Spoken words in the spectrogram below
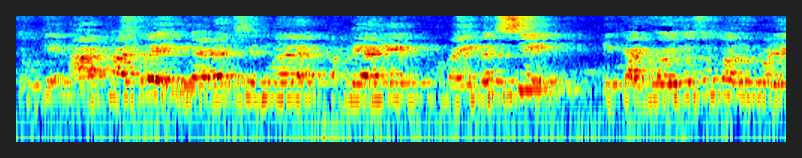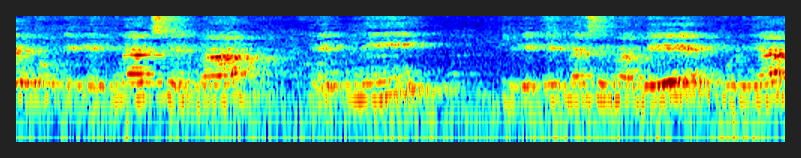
તો કે આ ઘાત રહી એ છેદમાં આપણે આને માઇનસ છે. એ કાઢવો હોય તો શું કરવું પડે? તો કે એકના છેદમાં એકની એકના છેદમાં બે ગુણ્યા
